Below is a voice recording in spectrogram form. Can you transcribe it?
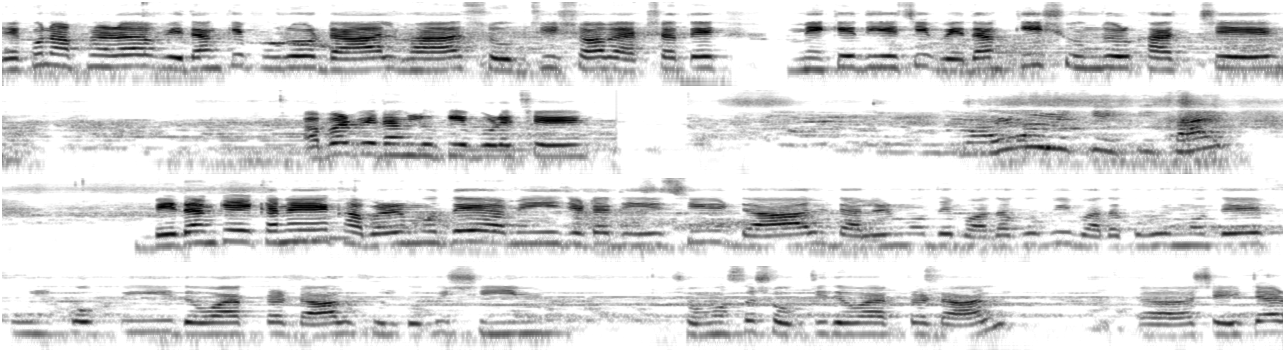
দেখুন, আপনারা বেদাংকে পুরো ডাল, ভাত, সবজি সব একসাথে মেখে দিয়েছি। বেদাং কি সুন্দর খাচ্ছে। আবার বেদাং লুকিয়ে পড়েছে। বেদাংকে এখানে খাবারের মধ্যে আমি যেটা দিয়েছি, ডাল, ডালের মধ্যে বাঁধাকপি, বাঁধাকপির মধ্যে ফুলকপি দেওয়া একটা ডাল, ফুলকপি, শিম, সমস্ত সবজি দেওয়া একটা ডাল। সেইটার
